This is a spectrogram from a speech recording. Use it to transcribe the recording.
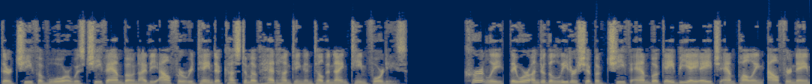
Their chief of war was Chief Ambon I. The Alfer retained a custom of headhunting until the 1940s. Currently, they were under the leadership of Chief Ambuk Abah Ampaling Alfer name.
